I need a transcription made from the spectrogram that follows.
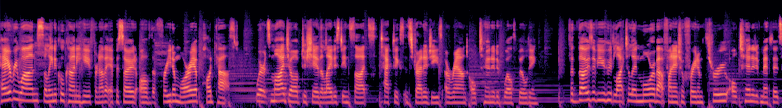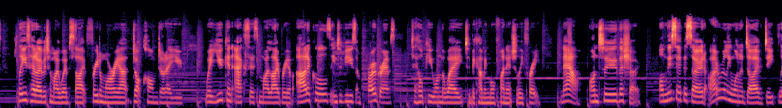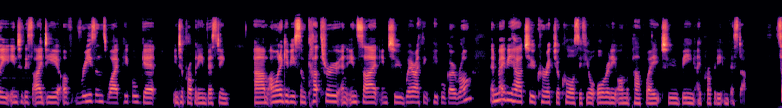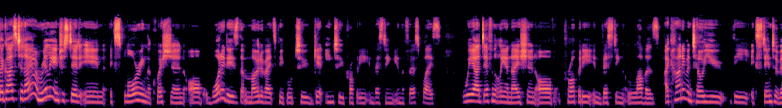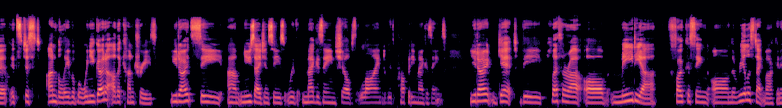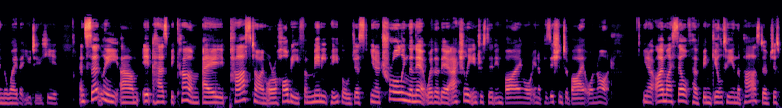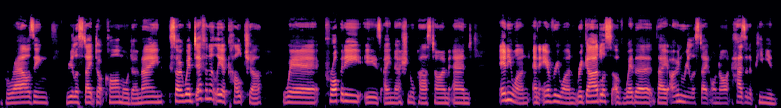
Hey everyone, Salena Kulkarni here for another episode of the Freedom Warrior podcast, where it's my job to share the latest insights, tactics, and strategies around alternative wealth building. For those of you who'd like to learn more about financial freedom through alternative methods, please head over to my website, freedomwarrior.com.au, where you can access my library of articles, interviews, and programs to help you on the way to becoming more financially free. Now, onto the show. On this episode, I really want to dive deeply into this idea of reasons why people get into property investing. Um, I want to give you some cut through and insight into where I think people go wrong and maybe how to correct your course if you're already on the pathway to being a property investor. So, guys, today I'm really interested in exploring the question of what it is that motivates people to get into property investing in the first place we are definitely a nation of property investing lovers. I can't even tell you the extent of it. It's just unbelievable. When you go to other countries, you don't see um, news agencies with magazine shelves lined with property magazines. You don't get the plethora of media focusing on the real estate market in the way that you do here. And certainly, um, it has become a pastime or a hobby for many people, just, you know, trawling the net, whether they're actually interested in buying or in a position to buy or not. You know, I myself have been guilty in the past of just browsing realestate.com or domain. So we're definitely a culture where property is a national pastime and anyone and everyone, regardless of whether they own real estate or not, has an opinion.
